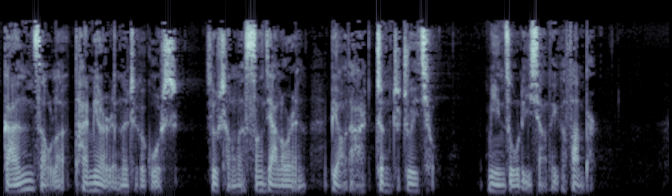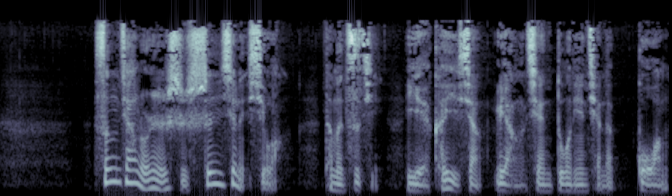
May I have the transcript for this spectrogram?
赶走了泰米尔人的这个故事，就成了僧伽罗人表达政治追求、民族理想的一个范本。僧伽罗人是深心里希望他们自己也可以像两千多年前的国王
